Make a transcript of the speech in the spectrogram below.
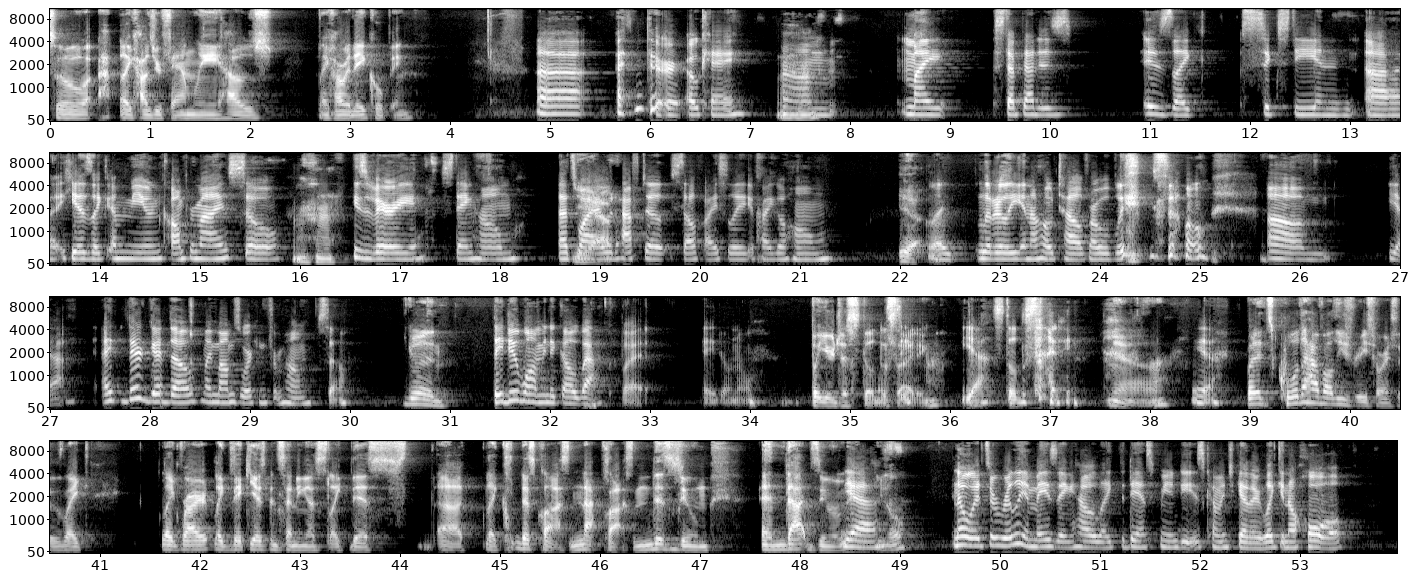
So, like, how's your family? How's, like, how are they coping? Uh, I think they're okay. Um, my stepdad is is like sixty, and uh, he has like immune compromise, so Mm-hmm. he's very staying home. That's why Yeah. I would have to self isolate if I go home, Yeah. like literally in a hotel, probably. so, um, yeah, I, they're good though. My mom's working from home, so Good. they do want me to go back, but I don't know. But you're just still deciding. Yeah, still deciding. Yeah. Yeah. But it's cool to have all these resources like like Ry- like Vicky has been sending us like this uh like this class and that class and this Zoom and that Zoom. Yeah. You know? No, it's a really amazing how like the dance community is coming together like in a whole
